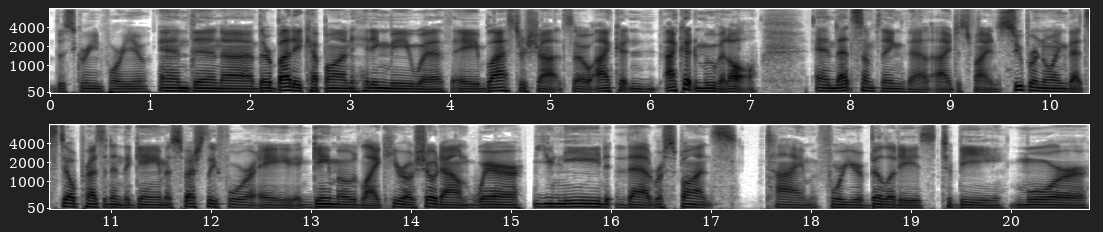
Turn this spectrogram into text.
the screen for you. and then uh, their buddy kept on hitting me with a blaster shot, so I couldn't I couldn't move at all. And that's something that I just find super annoying that's still present in the game, especially for a game mode like Hero Showdown, where you need that response time for your abilities to be more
